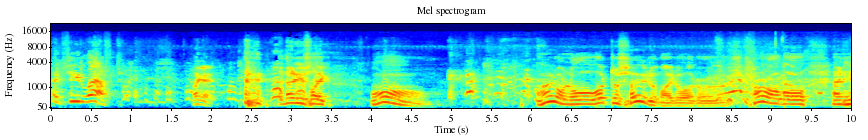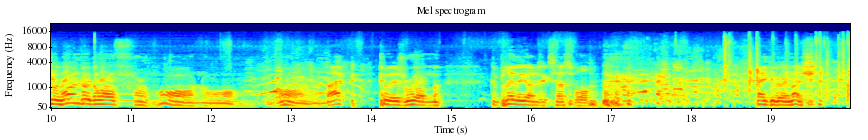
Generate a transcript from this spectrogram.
And she left. Okay. and then he's like, Oh, I don't know what to say to my daughter. It's terrible. And he wandered off oh, no, back to his room, completely unsuccessful. Thank you very much.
